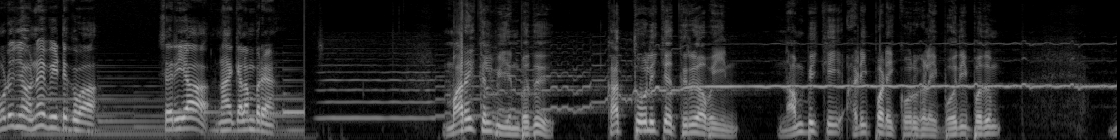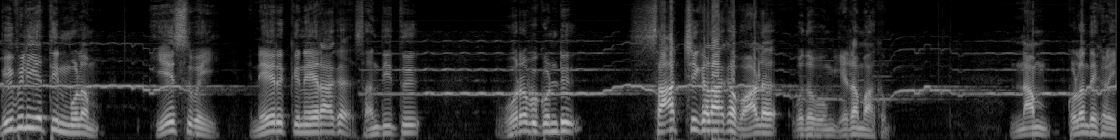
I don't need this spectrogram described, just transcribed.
முடிஞ்சோடனே வீட்டுக்கு வா. சரியா? நான் கிளம்புறேன். மறைக்கல்வி என்பது கத்தோலிக்க திரு அவையின் நம்பிக்கை அடிப்படை கூறுகளை போதிப்பதும் விவிலியத்தின் மூலம் இயேசுவை நேருக்கு நேராக சந்தித்து உறவு கொண்டு சாட்சிகளாக வாழ உதவும் இடமாகும். நம் குழந்தைகளை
